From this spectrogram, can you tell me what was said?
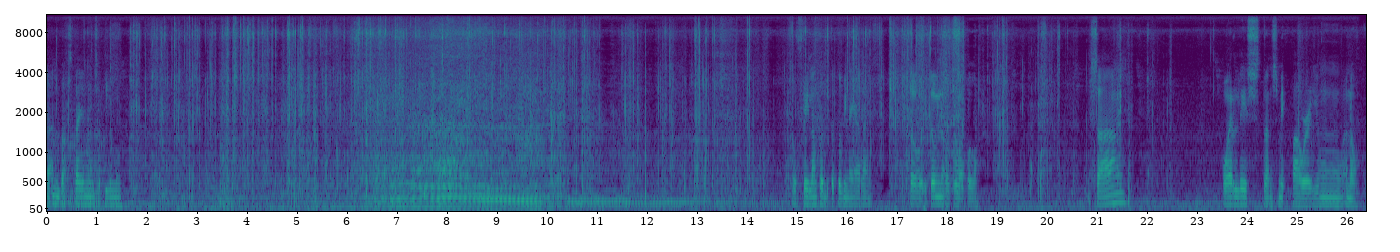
Mag-unbox tayo ngayon sa Timo. So free lang to, hindi ko to binayaran. So ito yung nakukuha ko. Isang wireless transmit power yung ano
